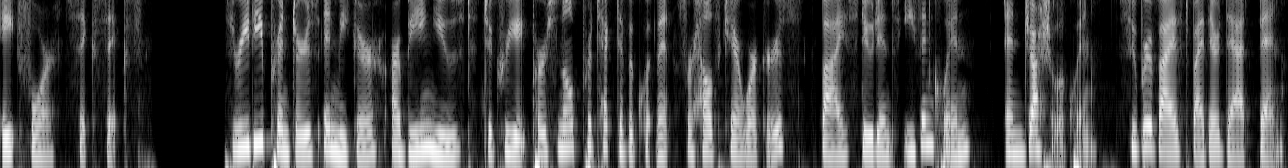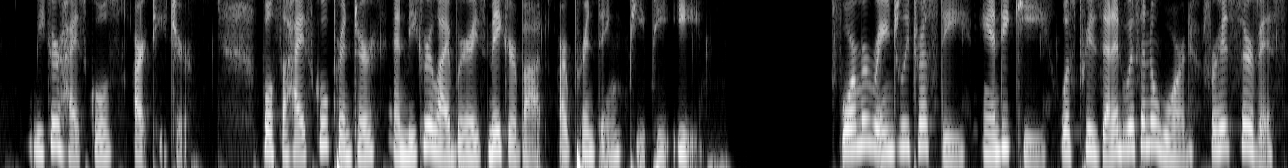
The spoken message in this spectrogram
8466. 3D printers in Meeker are being used to create personal protective equipment for healthcare workers by students Ethan Quinn and Joshua Quinn, supervised by their dad Ben, Meeker High School's art teacher. Both the high school printer and Meeker Library's MakerBot are printing PPE. Former Rangely trustee Andy Key was presented with an award for his service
